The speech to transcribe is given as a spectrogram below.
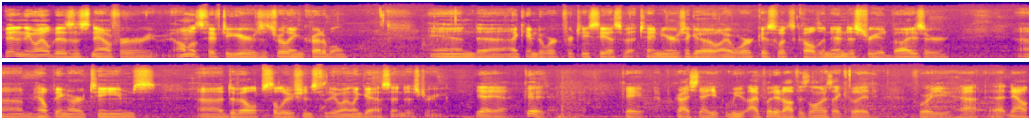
been in the oil business now for almost 50 years. It's really incredible. And uh, I came to work for TCS about 10 years ago. I work as what's called an industry advisor, um, helping our teams uh, develop solutions for the oil and gas industry. Yeah, yeah, good. Okay, Prakash. Now you, we, I put it off as long as I could for you. Uh, uh, now,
